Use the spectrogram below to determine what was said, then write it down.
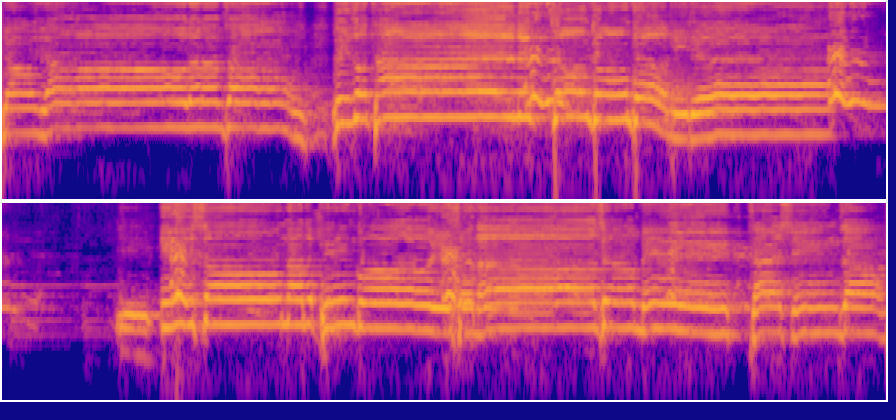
飘摇的南方，一座太你空空的米店，一手拿着苹果，一手拿证明在寻找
